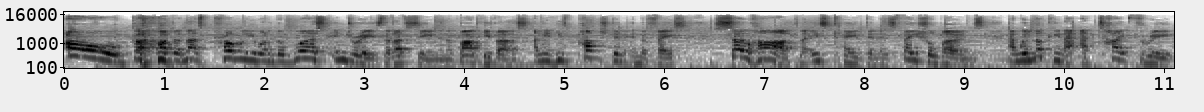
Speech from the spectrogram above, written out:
Oh god, and that's probably one of the worst injuries that I've seen in the Bakiverse. I mean, he's punched him in the face so hard that he's caved in his facial bones, and we're looking at a type 3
